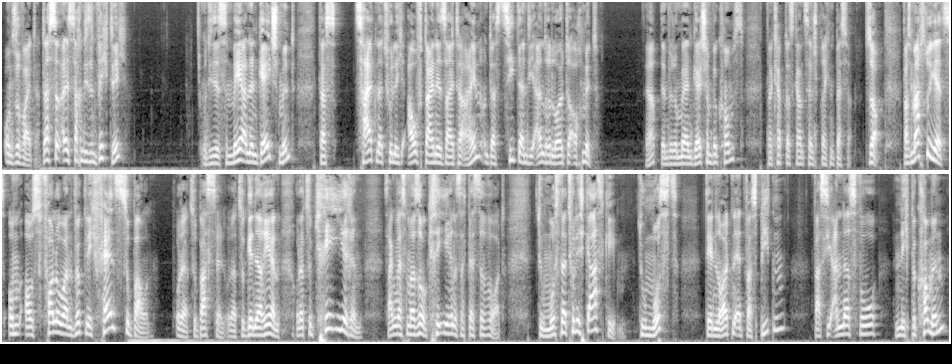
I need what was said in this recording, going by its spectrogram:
und so weiter. Das sind alles Sachen, die sind wichtig. Und dieses mehr an Engagement, das zahlt natürlich auf deine Seite ein und das zieht dann die anderen Leute auch mit. Ja, denn wenn du mehr Engagement bekommst, dann klappt das Ganze entsprechend besser. So, was machst du jetzt, um aus Followern wirklich Fans zu bauen? oder zu basteln oder zu generieren oder zu kreieren. Sagen wir es mal so, kreieren ist das beste Wort. Du musst natürlich Gas geben. Du musst den Leuten etwas bieten, was sie anderswo nicht bekommen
